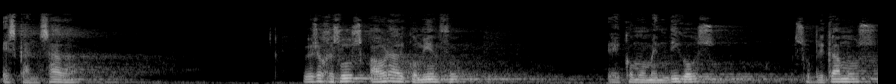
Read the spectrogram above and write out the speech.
es cansada, por eso Jesús, ahora al comienzo, eh, como mendigos, suplicamos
